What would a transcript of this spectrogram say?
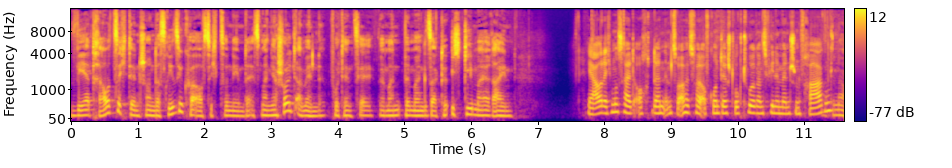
wer traut sich denn schon, das Risiko auf sich zu nehmen? Da ist man ja schuld am Ende potenziell, wenn man wenn man gesagt hat, ich gehe mal rein. Ja, oder ich muss halt auch dann im Zweifelsfall aufgrund der Struktur ganz viele Menschen fragen. Genau.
